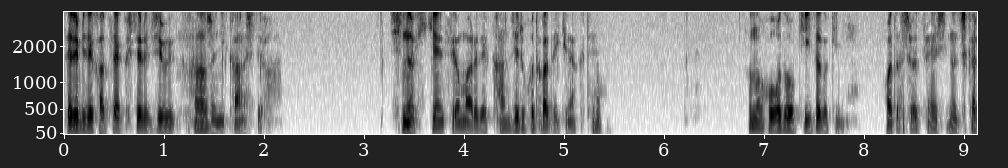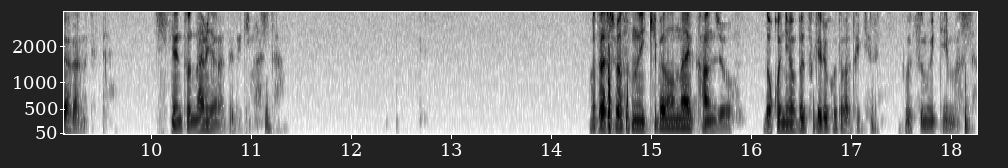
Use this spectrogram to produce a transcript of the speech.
テレビで活躍している自分、彼女に関しては、死の危険性をまるで感じることができなくて、その報道を聞いたときに、私は全身の力が抜けて、自然と涙が出てきました。私はその行き場のない感情をどこにもぶつけることができずうつむいていました。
